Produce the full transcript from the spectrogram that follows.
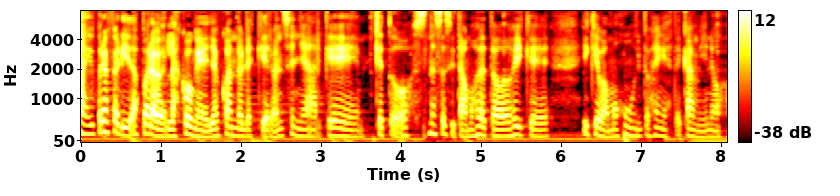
hay preferidas para verlas con ellos cuando les quiero enseñar que, que, todos necesitamos de todos y que, y que vamos juntos en este camino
